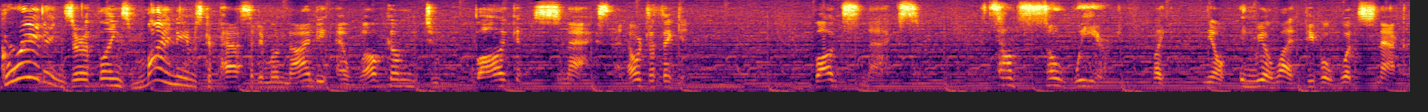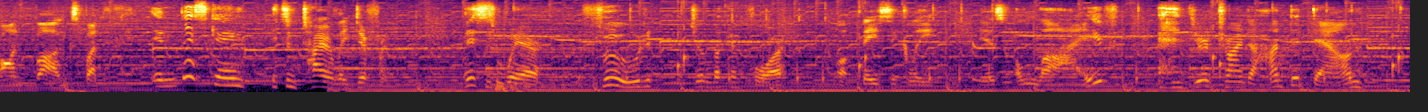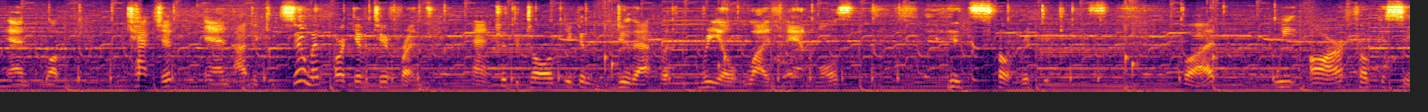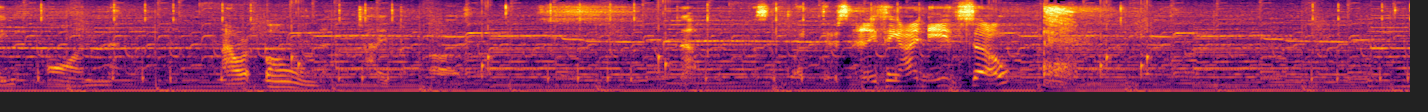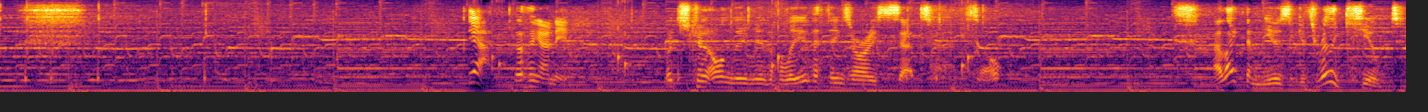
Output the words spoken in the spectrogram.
Greetings, Earthlings! My name is Capacity Moon 90, and welcome to Bug Snacks. I know what you're thinking. Bugsnax. It sounds so weird. Like, you know, in real life, people would snack on bugs, but in this game, it's entirely different. This is where the food that you're looking for, well, basically, is alive, and you're trying to hunt it down, and, well, catch it and either consume it or give it to your friends. And truth be told, you can do that with real life animals. It's so ridiculous. But we are focusing on our own type of. Now, doesn't look like there's anything I need, so. nothing I need. Which can only lead me to believe that things are already set. So. I like the music, it's really cute.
